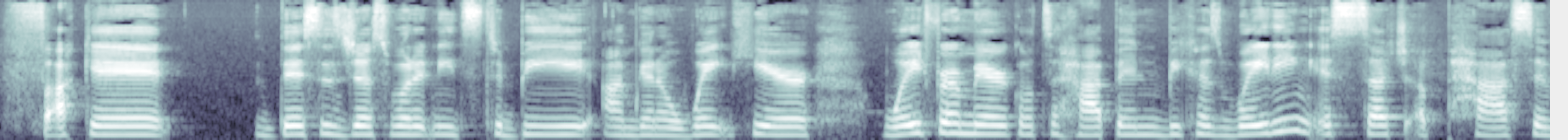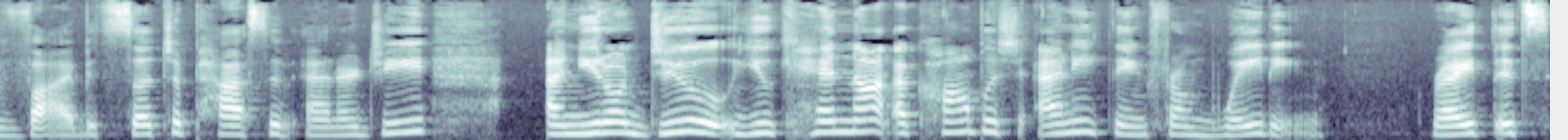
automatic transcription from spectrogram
fuck it. This is just what it needs to be. I'm going to wait here, wait for a miracle to happen because waiting is such a passive vibe. It's such a passive energy. And you don't do, you cannot accomplish anything from waiting, right? It's,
